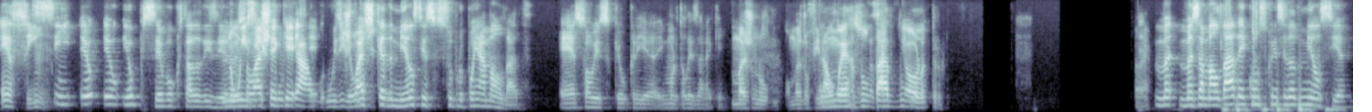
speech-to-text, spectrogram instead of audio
É assim. Sim, eu, eu, eu percebo o que estás a dizer. Não eu só acho existe é um que diálogo, não existe eu um- acho que a demência se sobrepõe à maldade. É só isso que eu queria imortalizar aqui. mas no, mas no final um é contas resultado do outro. Ma- Mas, a maldade é consequência da demência.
